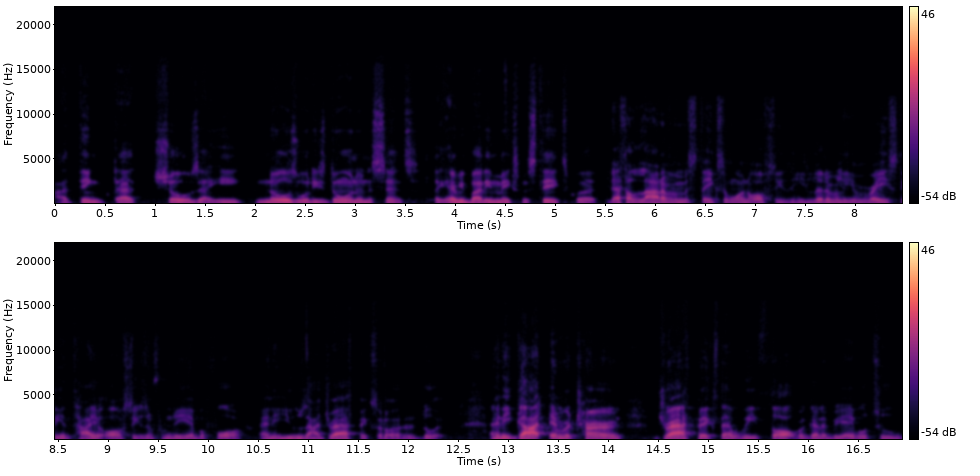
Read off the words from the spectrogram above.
I think that shows that he knows what he's doing in a sense. Like everybody makes mistakes, but that's a lot of mistakes in one offseason. He literally erased the entire offseason from the year before, and he used our draft picks in order to do it. And he got in return draft picks that we thought were going to be able to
